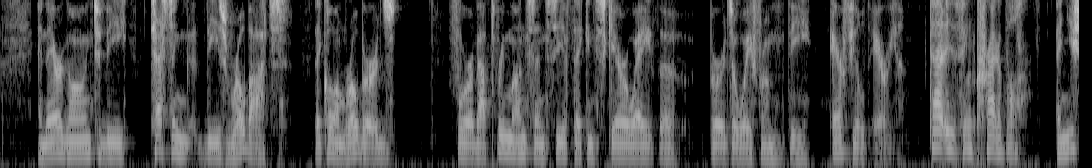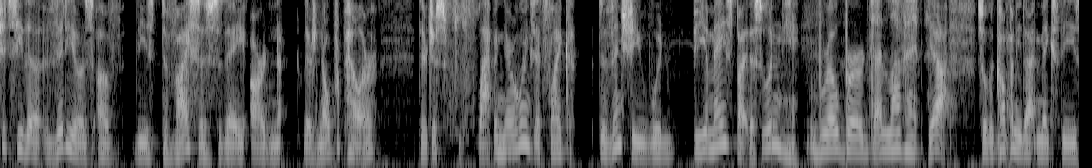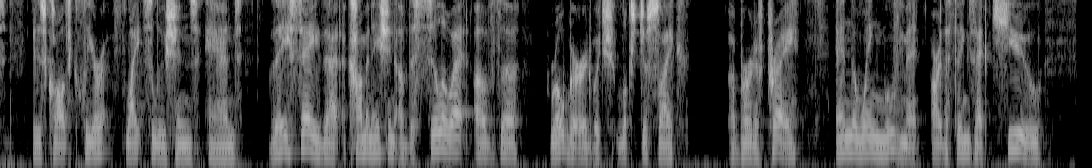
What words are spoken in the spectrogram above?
And they are going to be testing these robots, they call them robirds, for about three months and see if they can scare away the birds away from the airfield area. That is incredible. And you should see the videos of these devices. They are there's no propeller. They're just flapping their wings. It's like Da Vinci would be amazed by this, wouldn't he? Robirds, I love it. Yeah. So the company that makes these is called Clear Flight Solutions, and they say that a combination of the silhouette of the robird, which looks just like a bird of prey, and the wing movement are the things that cue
